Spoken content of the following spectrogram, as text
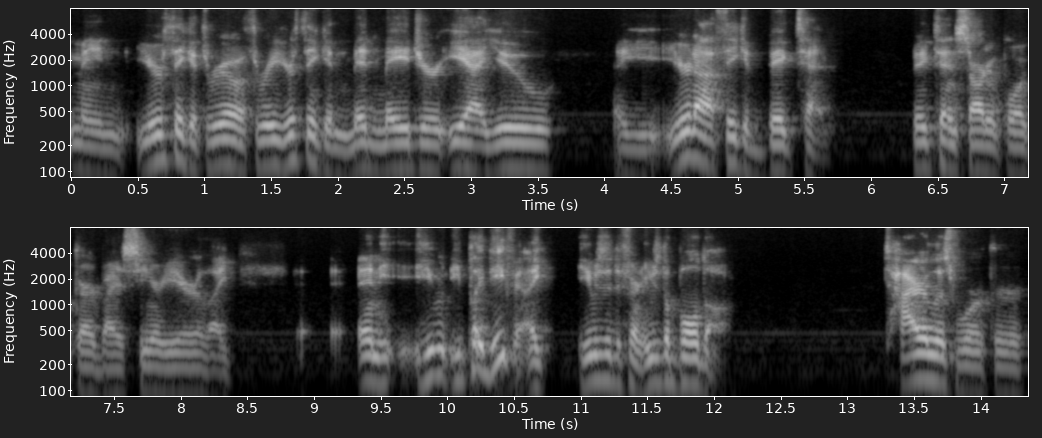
I mean, you're thinking 303, you're thinking mid major, EIU. You're not thinking Big Ten. Big Ten starting point guard by his senior year. Like, and he, he, he played defense. Like, he was a defender. He was the bulldog, tireless worker.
